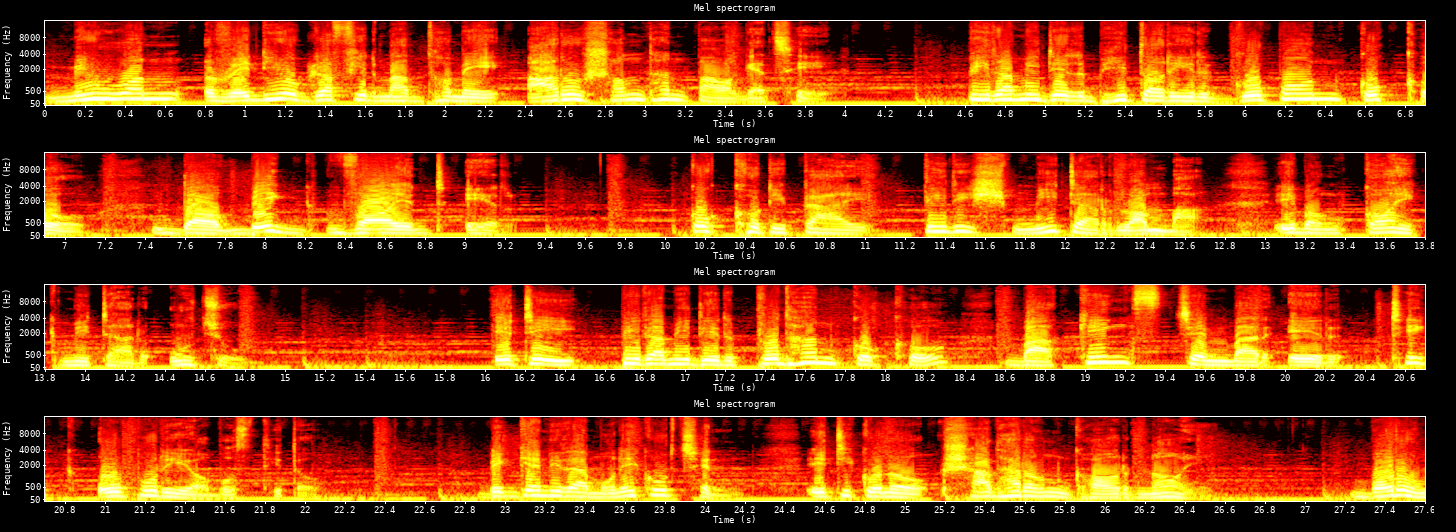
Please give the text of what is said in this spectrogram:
মিউওয়ান রেডিওগ্রাফির মাধ্যমে আরও সন্ধান পাওয়া গেছে পিরামিডের ভিতরের গোপন কক্ষ দ্য বিগ ভয়েড এর। কক্ষটি প্রায় তিরিশ মিটার লম্বা এবং কয়েক মিটার উঁচু। এটি পিরামিডের প্রধান কক্ষ বা কিংস চেম্বার এর ঠিক ওপরে অবস্থিত। বিজ্ঞানীরা মনে করছেন, এটি কোনো সাধারণ ঘর নয়, বরং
